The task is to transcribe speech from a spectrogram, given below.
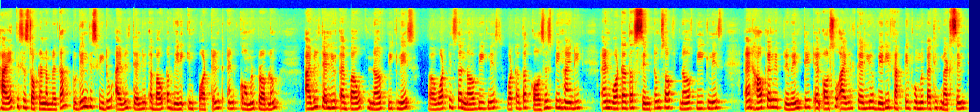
Hi, this is Dr. Namrata. Today in this video, I will tell you about a very important and common problem. I will tell you about nerve weakness, uh, what is the nerve weakness, what are the causes behind it, and what are the symptoms of nerve weakness, and how can we prevent it. And also, I will tell you a very effective homeopathic medicine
